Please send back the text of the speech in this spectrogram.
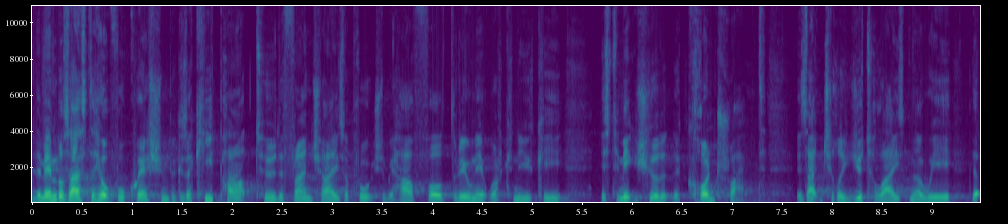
the members asked a helpful question because a key part to the franchise approach that we have for the rail network in the UK is to make sure that the contract is actually utilised in a way that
